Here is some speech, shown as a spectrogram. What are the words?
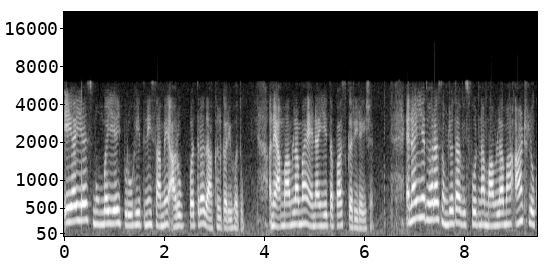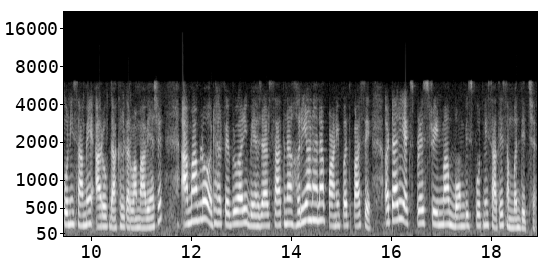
એઆઈએસ મુંબઈએ પુરોહિતની સામે આરોપપત્ર દાખલ કર્યું હતું અને આ મામલામાં એનઆઈએ તપાસ કરી રહી છે. એનઆઈએ દ્વારા સમજોતા વિસ્ફોટના મામલામાં આઠ લોકોની સામે આરોપ દાખલ કરવામાં આવ્યા છે. આ મામલો અઢાર ફેબ્રુઆરી બે હજાર હરિયાણાના પાણીપત પાસે અટારી એક્સપ્રેસ ટ્રેનમાં બોમ્બ વિસ્ફોટની સાથે સંબંધિત છે.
